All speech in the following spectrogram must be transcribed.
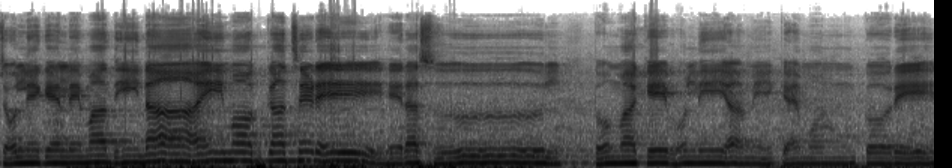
চলে গেলে মাদিনাই মক্কা ছেড়ে হে রাসূল, তোমাকে ভুলি আমি কেমন করে?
